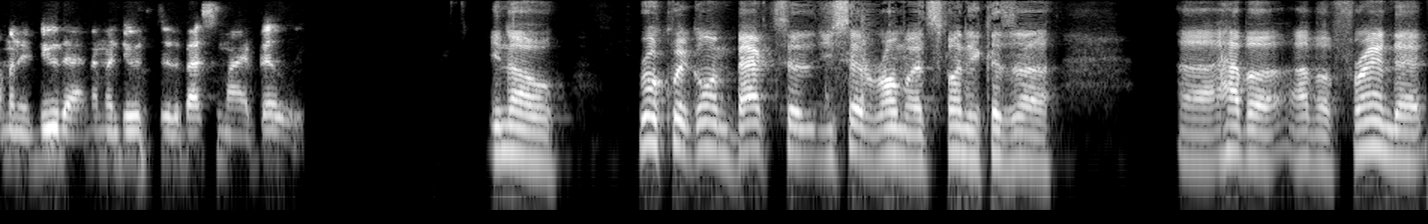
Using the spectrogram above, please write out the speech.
I'm going to do that and I'm going to do it to the best of my ability. You know, real quick, going back to you said Roma, it's funny because uh, uh, I have a I have a friend that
